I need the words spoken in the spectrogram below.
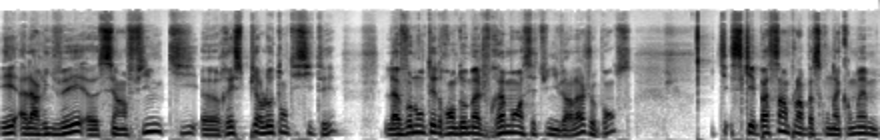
Et à l'arrivée, euh, c'est un film qui euh, respire l'authenticité, la volonté de rendre hommage vraiment à cet univers-là, je pense. Ce qui est pas simple, hein, parce qu'on a quand même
